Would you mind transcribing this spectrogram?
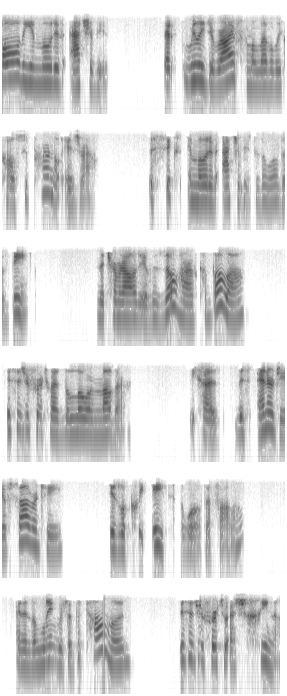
all the emotive attributes that really derive from a level we call supernal Israel, the six emotive attributes of the world of being. In the terminology of the Zohar of Kabbalah, this is referred to as the lower mother, because this energy of sovereignty is what creates the world that follow. And in the language of the Talmud, this is referred to as Shekhinah,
